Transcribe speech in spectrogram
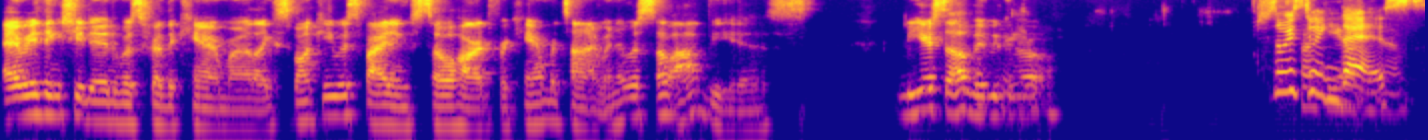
Everything she did was for the camera. Like Spunky was fighting so hard for camera time, and it was so obvious. Be yourself, baby girl. She's always Funky, doing this.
